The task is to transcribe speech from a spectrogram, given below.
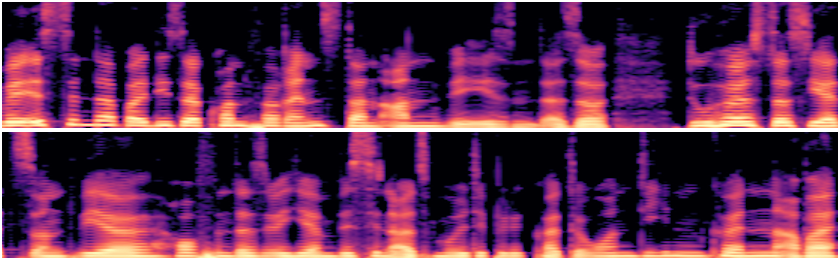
Wer ist denn da bei dieser Konferenz dann anwesend? Also du hörst das jetzt und wir hoffen, dass wir hier ein bisschen als Multiplikatoren dienen können. Aber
